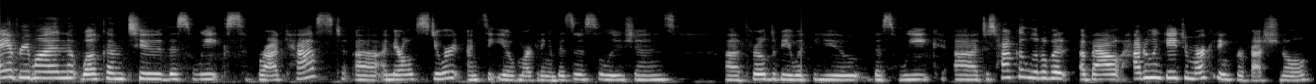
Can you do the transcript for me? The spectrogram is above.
Hi, everyone. Welcome to this week's broadcast. Uh, I'm Meryl Stewart. I'm CEO of Marketing and Business Solutions. Uh, thrilled to be with you this week uh, to talk a little bit about how to engage a marketing professional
